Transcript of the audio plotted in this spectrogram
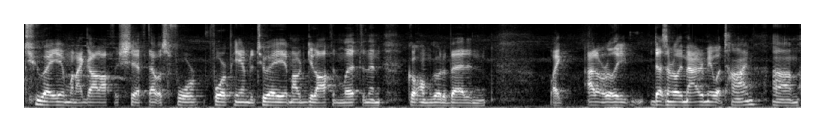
2 a.m. when I got off a shift. That was 4 4 p.m. to 2 a.m. I would get off and lift and then go home, go to bed, and like I don't really it doesn't really matter to me what time. Um,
